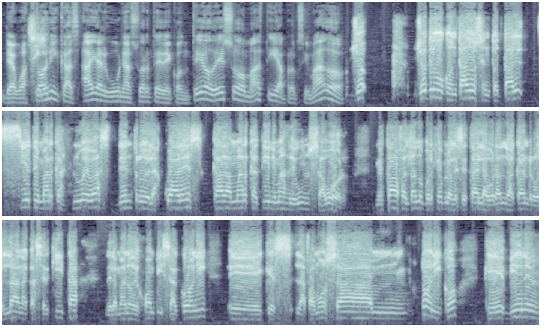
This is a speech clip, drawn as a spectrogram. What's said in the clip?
¿De aguas Sí. tónicas hay alguna suerte de conteo de eso, Mati, aproximado? Yo, yo tengo contados en total siete marcas nuevas, dentro de las cuales cada marca tiene más de un sabor. Me estaba faltando, por ejemplo, la que se está elaborando acá en Roldán, acá cerquita, de la mano de Juan Pisaconi, eh, que es la famosa mm, tónico, que viene en,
